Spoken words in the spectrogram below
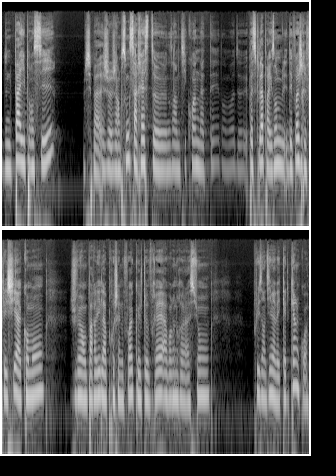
de ne pas y penser. Je sais pas, j'ai l'impression que ça reste euh, dans un petit coin de ma tête. En mode, euh, Parce que là, par exemple, des fois, je réfléchis à comment je vais en parler la prochaine fois que je devrais avoir une relation plus intime avec quelqu'un, quoi.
